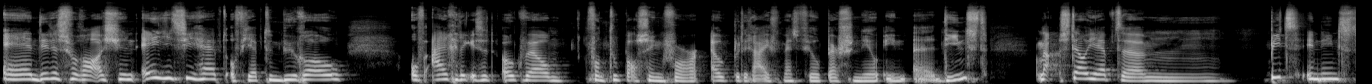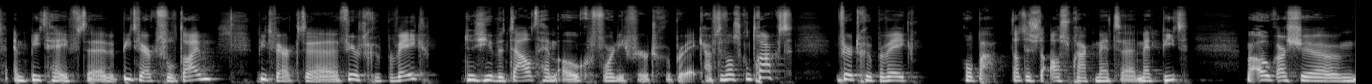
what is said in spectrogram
En dit is vooral als je een agency hebt of je hebt een bureau. Of eigenlijk is het ook wel van toepassing voor elk bedrijf met veel personeel in uh, dienst. Nou, stel je hebt um, Piet in dienst en Piet, heeft, uh, Piet werkt fulltime. Piet werkt uh, eh, 40 uur per week. Dus je betaalt hem ook voor die 40 uur per week. Hij heeft een vast contract, 40 uur per week. Hoppa, dat is de afspraak met, met Piet. Maar ook als je ehm,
